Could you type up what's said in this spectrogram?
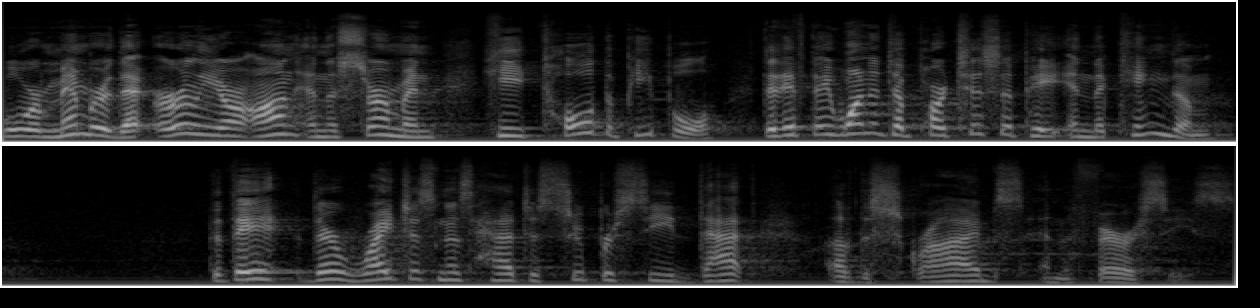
we'll remember that earlier on in the sermon, he told the people that if they wanted to participate in the kingdom, that they, their righteousness had to supersede that of the scribes and the Pharisees,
